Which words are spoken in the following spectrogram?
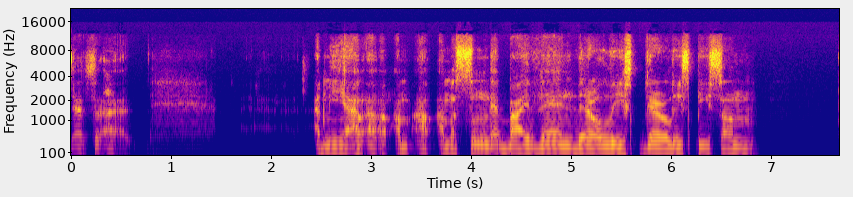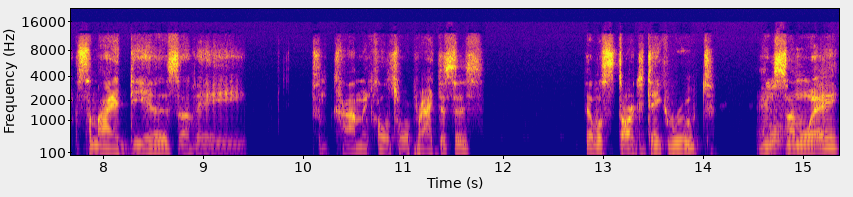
that's uh, I mean, I, I, I'm- I'm assuming that by then there'll at least there'll at least be some some ideas of a some common cultural practices that will start to take root in Mm. some way.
